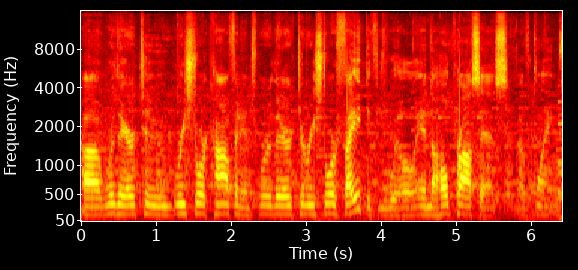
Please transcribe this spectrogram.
Uh, we're there to restore confidence. We're there to restore faith, if you will, in the whole process of claims.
